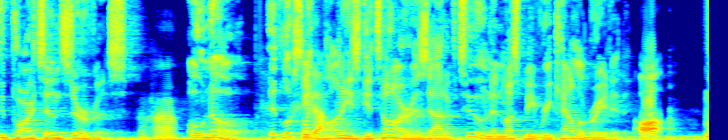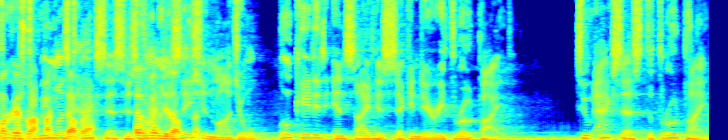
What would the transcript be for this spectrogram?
to Parts and Service. aha. Oh no, it looks like. Bonnie's guitar is out of tune and must be recalibrated. O, mogę First, we złapać, must dobra. access his Teraz będzie dobrze. harmonization module located inside his secondary throat pipe. To access the throat pipe,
